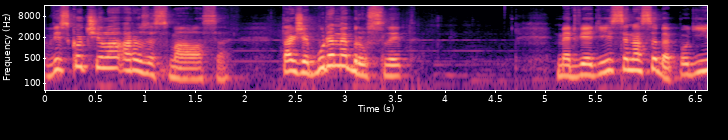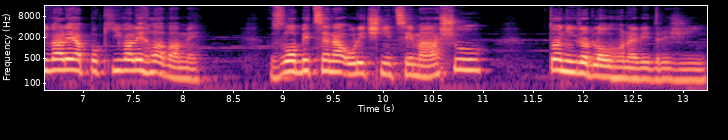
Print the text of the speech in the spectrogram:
vyskočila a rozesmála se. Takže budeme bruslit. Medvědi se na sebe podívali a pokývali hlavami. Zlobit se na uličnici Mášu? To nikdo dlouho nevydrží.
